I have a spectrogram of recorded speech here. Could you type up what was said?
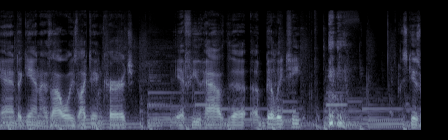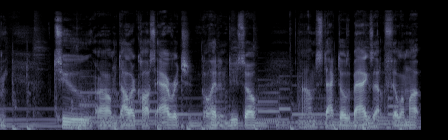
And again, as I always like to encourage, if you have the ability, excuse me, to um, dollar cost average, go ahead and do so. Um, stack those bags up, fill them up.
